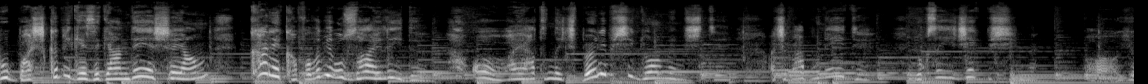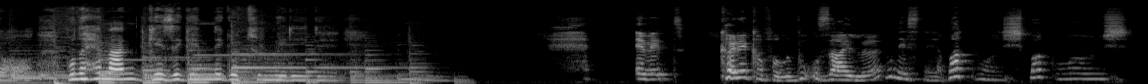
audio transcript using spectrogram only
Bu başka bir gezegende yaşayan kare kafalı bir uzaylıydı. O hayatında hiç böyle bir şey görmemişti. Acaba bu neydi? Yoksa yiyecek bir şey mi? Aa, ya bunu hemen gezegenine götürmeliydi. Kare kafalı bu uzaylı bu nesneye bakmış, bakmış.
